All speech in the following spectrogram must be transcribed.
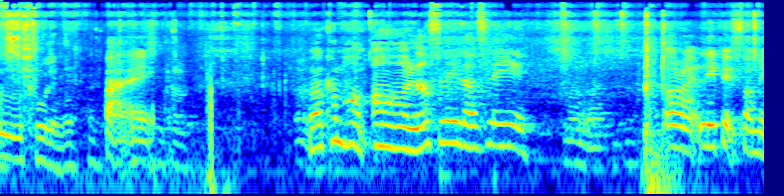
It's cool in here. ไป Welcome home oh lovely lovely Alright leave it for me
